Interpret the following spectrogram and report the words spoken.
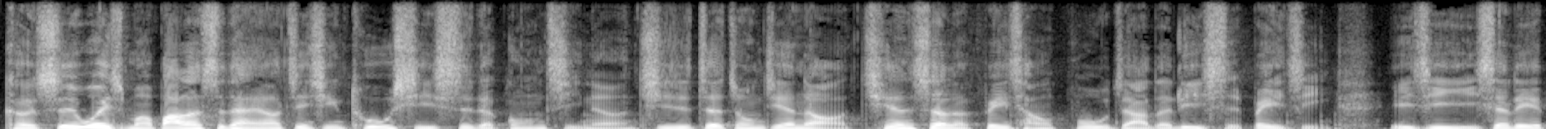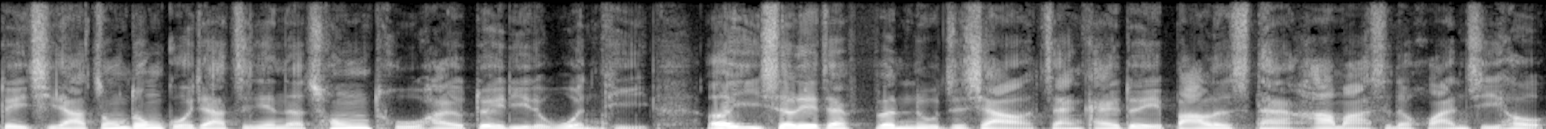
可是为什么巴勒斯坦要进行突袭式的攻击呢？其实这中间哦牵涉了非常复杂的历史背景，以及以色列对其他中东国家之间的冲突还有对立的问题。而以色列在愤怒之下展开对巴勒斯坦哈马斯的还击后，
